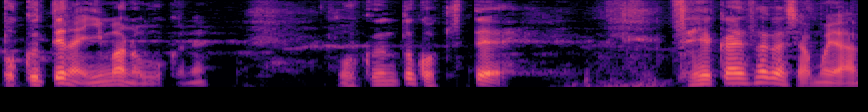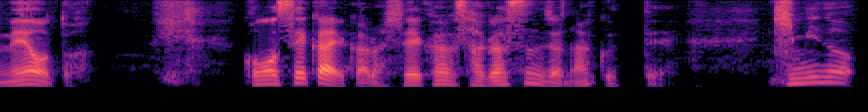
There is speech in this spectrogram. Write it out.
僕ってのは今の僕ね。僕んとこ来て、正解探しはもうやめようと。この世界から正解を探すんじゃなくって、君の、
